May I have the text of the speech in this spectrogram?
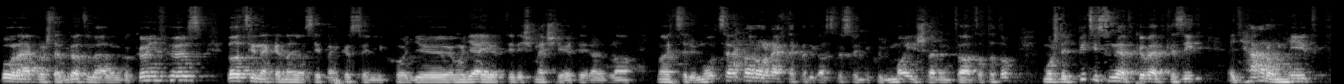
Pól Ákos, tehát gratulálunk a könyvhöz. Laci, neked nagyon szépen köszönjük, hogy, hogy eljöttél és meséltél erről a nagyszerű módszertanról, nektek pedig azt köszönjük, hogy ma is velünk tartottatok. Most egy pici szünet következik, egy három hét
